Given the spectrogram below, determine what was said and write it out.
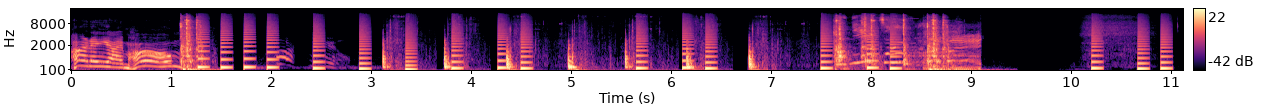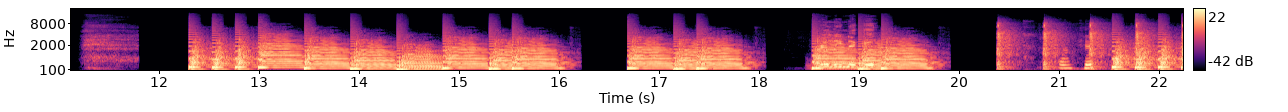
Honey, I'm home. Really, nigga? Okay.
